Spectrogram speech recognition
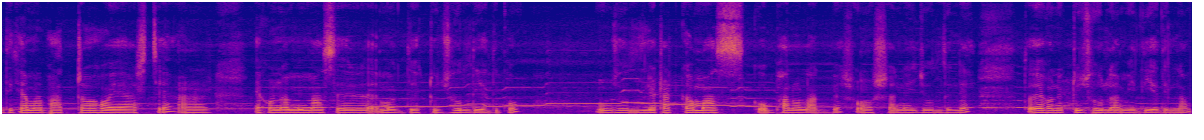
এদিকে আমার ভাতটাও হয়ে আসছে, আর এখন আমি মাছের মধ্যে একটু ঝোল দিয়ে দিব। ঝোল দিলে টাটকা মাছ খুব ভালো লাগবে, সমস্যা নেই ঝোল দিলে। তো এখন একটু ঝোল আমি দিয়ে দিলাম।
